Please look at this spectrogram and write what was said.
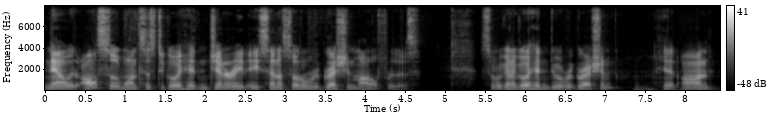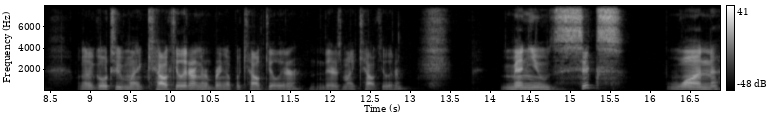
Now it also wants us to go ahead and generate a sinusoidal regression model for this. So we're going to go ahead and do a regression. Hit on. I'm going to go to my calculator. I'm going to bring up a calculator. There's my calculator. Menu 6, 1,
